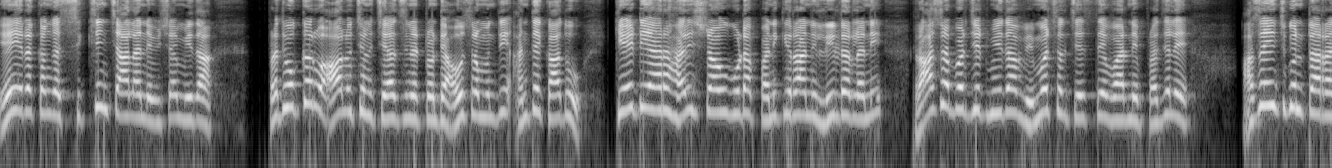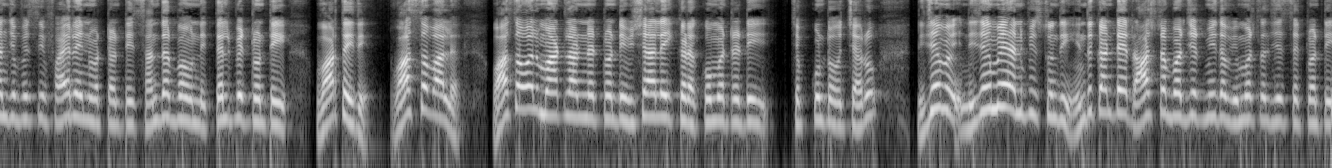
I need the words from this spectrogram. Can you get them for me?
ఏ రకంగా శిక్షించాలనే విషయం మీద ప్రతి ఒక్కరూ ఆలోచన చేయాల్సినటువంటి అవసరం ఉంది. అంతేకాదు కేటీఆర్ హరీష్ రావు కూడా పనికిరాని లీడర్లని రాష్ట్ర బడ్జెట్ మీద విమర్శలు చేస్తే వారిని ప్రజలే అసహించుకుంటారని చెప్పేసి ఫైర్ అయినటువంటి సందర్భం తెలిపేటువంటి వార్త ఇది. వాస్తవాలు వాస్తవాలు మాట్లాడినటువంటి విషయాలే ఇక్కడ కోమటిరెడ్డి చెప్పుకుంటూ వచ్చారు. నిజమే నిజమే అనిపిస్తుంది. ఎందుకంటే రాష్ట్ర బడ్జెట్ మీద విమర్శలు చేసేటువంటి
